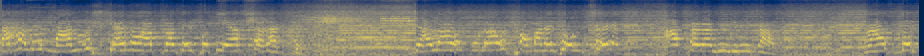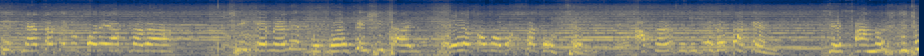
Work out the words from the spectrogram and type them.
তাহলে মানুষ কেন আপনাদের প্রতি আস্থা রাখবে? জ্বালাও পুরাও সমানে চলছে আপনারা নির্বিকার। রাজনৈতিক নেতাদের উপরে আপনারা ছিকে মেরে বউকে শিখাই মানুষ কিছু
